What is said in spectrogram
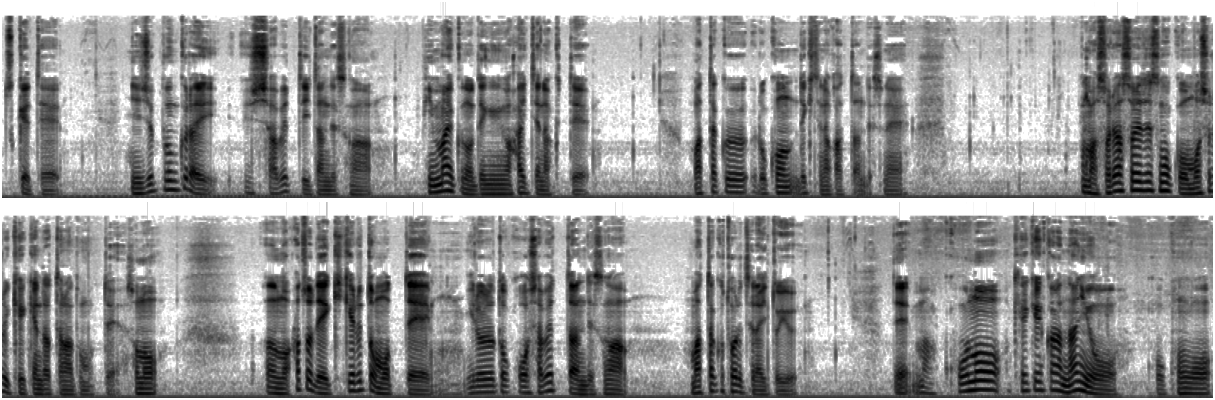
つけて20分くらい喋っていたんですがピンマイクの電源が入ってなくて全く録音できてなかったんですね。まあそれはそれですごく面白い経験だったなと思ってそのあの後で聞けると思っていろいろとこう喋ったんですが全く取れてないというでまあこの経験から何をこう今後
